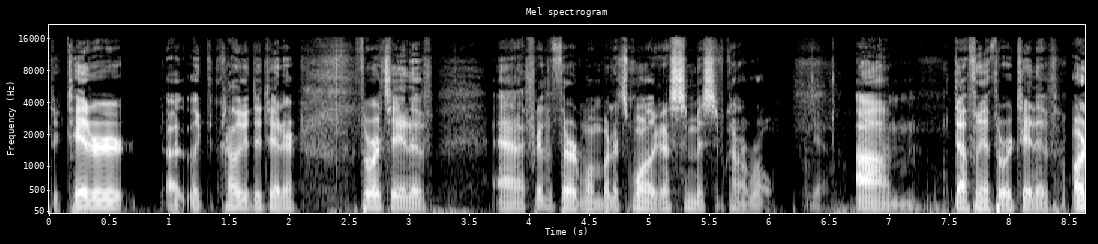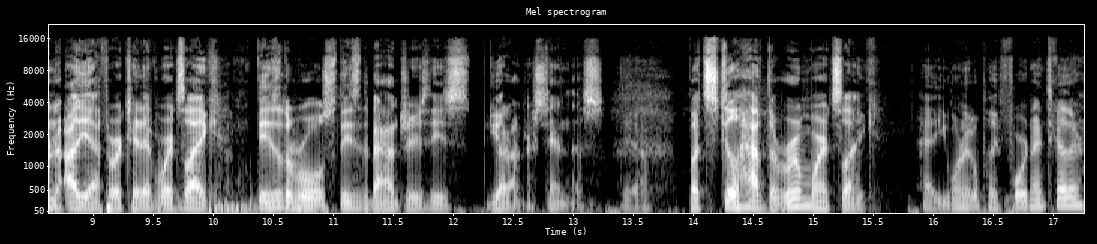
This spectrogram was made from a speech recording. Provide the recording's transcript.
Dictator, uh, like kind of like a dictator, authoritative, and I forget the third one, but it's more like a submissive kind of role. Yeah. Um, definitely authoritative, or uh, yeah, authoritative, where it's like these are the rules, these are the boundaries, these you gotta understand this, Yeah. but still have the room where it's like, Hey, you want to go play Fortnite together?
